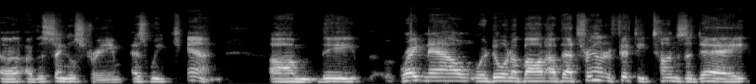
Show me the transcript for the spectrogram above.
uh, of the single stream as we can. Um, the right now we're doing about of that 350 tons a day.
